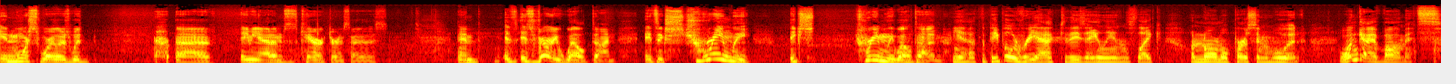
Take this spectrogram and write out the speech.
In more spoilers with uh, amy adams' character inside of this. And it's, it's very well done. It's extremely extremely well done Yeah, the people react to these aliens like a normal person would. One guy vomits.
